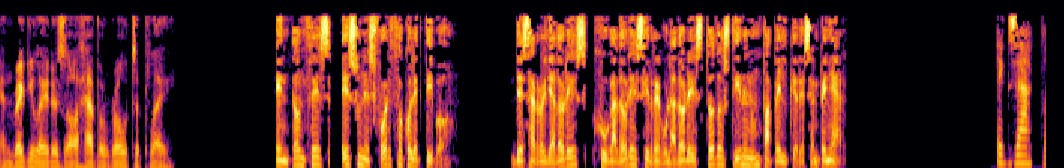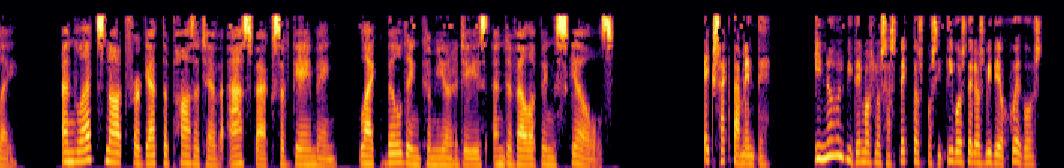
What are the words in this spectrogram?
and regulators all have a role to play. Entonces, es un esfuerzo colectivo. Desarrolladores, jugadores y reguladores todos tienen un papel que desempeñar. Exactly. And let's not forget the positive aspects of gaming, like building communities and developing skills. Exactamente. Y no olvidemos los aspectos positivos de los videojuegos,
